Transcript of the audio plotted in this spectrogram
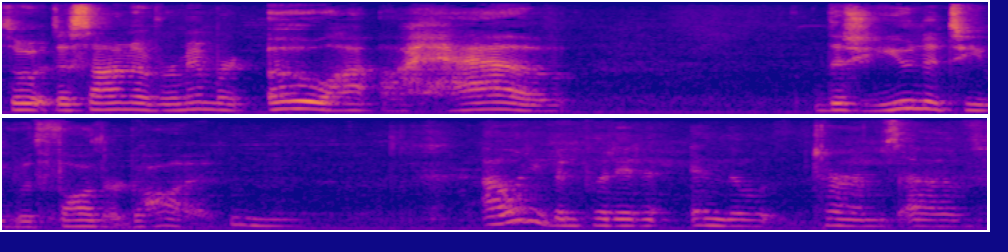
So it's a sign of remembering. Oh, I, I have this unity with Father God. Mhm. I would even put it in the terms of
